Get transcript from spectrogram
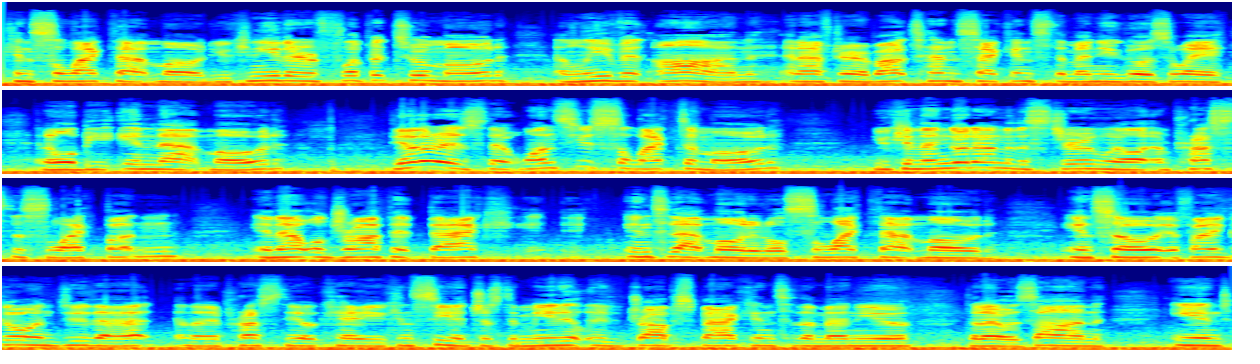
can select that mode. You can either flip it to a mode and leave it on, and after about 10 seconds, the menu goes away and it will be in that mode. The other is that once you select a mode, you can then go down to the steering wheel and press the select button, and that will drop it back into that mode. It'll select that mode and so if I go and do that and then I press the OK, you can see it just immediately drops back into the menu that I was on. And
